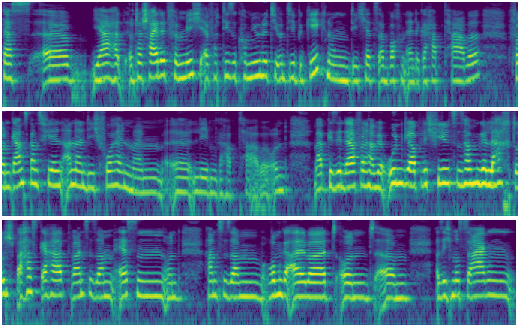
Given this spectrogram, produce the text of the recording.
das äh, ja, hat, unterscheidet für mich einfach diese Community und die Begegnungen, die ich jetzt am Wochenende gehabt habe, von ganz, ganz vielen anderen, die ich vorher in meinem äh, Leben gehabt habe. Und mal abgesehen davon haben wir unglaublich viel zusammen gelacht und Spaß gehabt, waren zusammen essen und haben zusammen rumgealbert. Und ähm, also ich muss sagen,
